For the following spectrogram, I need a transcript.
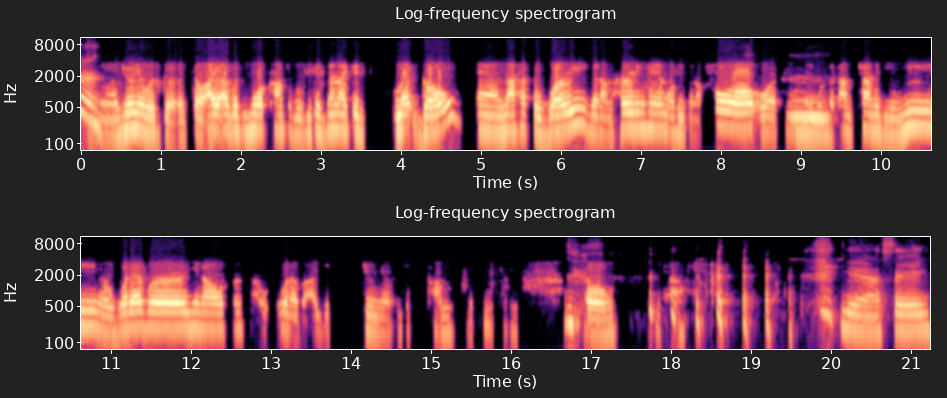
Junior. yeah, Junior was good. So I, I was more comfortable because then I could let go and not have to worry that I'm hurting him or he's gonna fall or it looks Mm, like I'm trying to be mean or whatever, you know, sometimes whatever. I just Junior just come with me. please. So yeah. yeah, say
